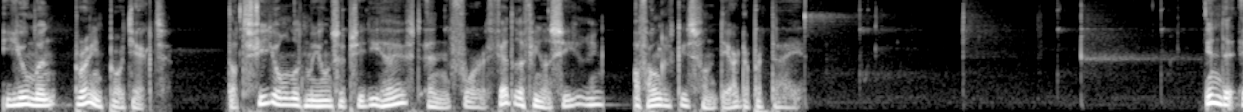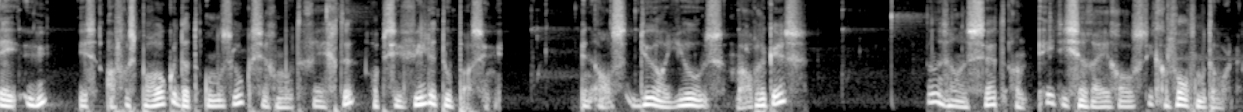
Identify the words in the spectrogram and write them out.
Human Brain Project, dat 400 miljoen subsidie heeft en voor verdere financiering afhankelijk is van derde partijen. In de EU is afgesproken dat onderzoek zich moet richten op civiele toepassingen en als dual use mogelijk is, dan is er een set aan ethische regels die gevolgd moeten worden.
